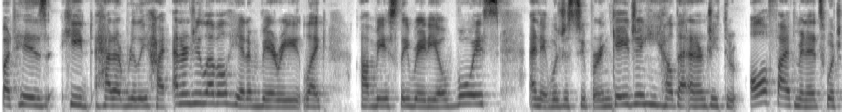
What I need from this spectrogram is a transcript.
but his he had a really high energy level. He had a very like obviously radio voice and it was just super engaging. He held that energy through all 5 minutes, which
